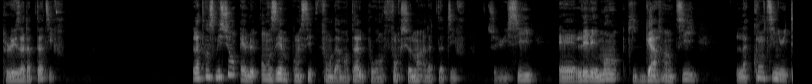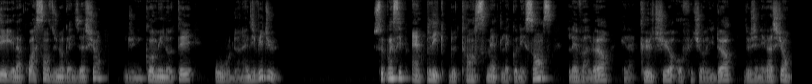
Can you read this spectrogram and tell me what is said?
plus adaptatifs. La transmission est le onzième principe fondamental pour un fonctionnement adaptatif. Celui-ci est l'élément qui garantit la continuité et la croissance d'une organisation, d'une communauté ou d'un individu. Ce principe implique de transmettre les connaissances, les valeurs et la culture aux futurs leaders de génération,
